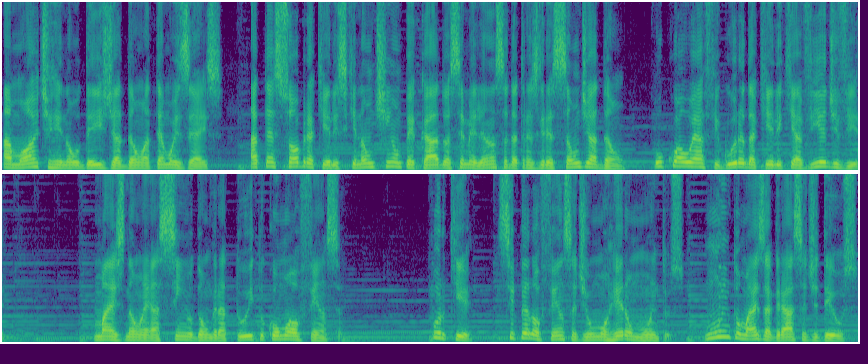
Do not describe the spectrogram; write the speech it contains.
a morte reinou desde Adão até Moisés, até sobre aqueles que não tinham pecado à semelhança da transgressão de Adão, o qual é a figura daquele que havia de vir. Mas não é assim o dom gratuito como a ofensa. Porque, se pela ofensa de um morreram muitos, muito mais a graça de Deus,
